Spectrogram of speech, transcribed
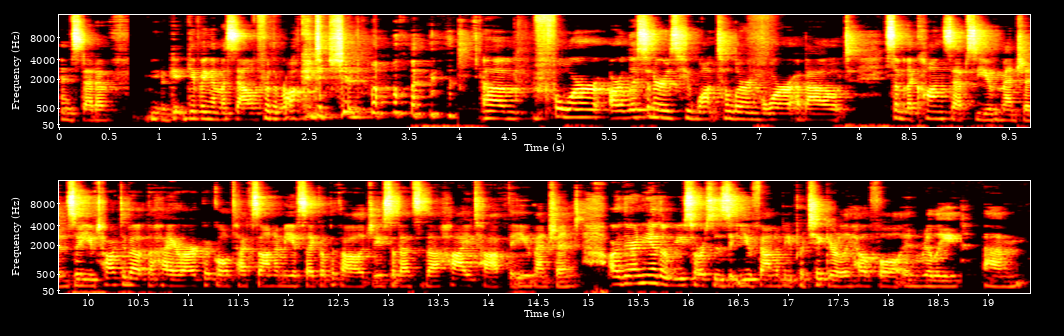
instead of you know g- giving them a salve for the wrong condition. um, for our listeners who want to learn more about some of the concepts you've mentioned. So you've talked about the hierarchical taxonomy of psychopathology. So that's the HITOP that you mentioned. Are there any other resources that you found to be particularly helpful in really um,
